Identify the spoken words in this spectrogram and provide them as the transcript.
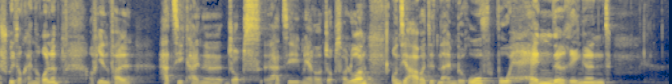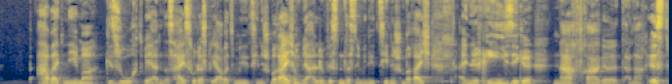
spielt auch keine Rolle. Auf jeden Fall hat sie keine Jobs, hat sie mehrere Jobs verloren und sie arbeitet in einem Beruf, wo händeringend Arbeitnehmer gesucht werden. Das heißt, wo das bearbeitet im medizinischen Bereich und wir alle wissen, dass im medizinischen Bereich eine riesige Nachfrage danach ist.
